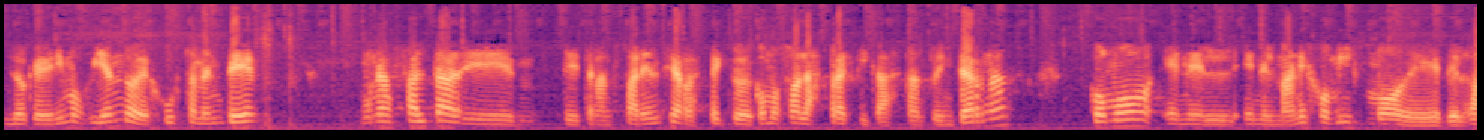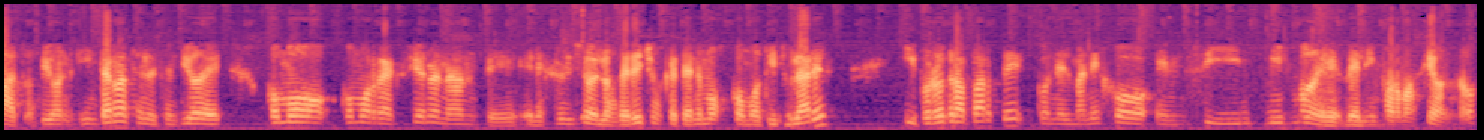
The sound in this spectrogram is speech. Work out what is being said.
lo que venimos viendo es justamente una falta de, transparencia respecto de cómo son las prácticas, tanto internas como en el, en el manejo mismo de, los datos. Digo, internas en el sentido de cómo, cómo reaccionan ante el ejercicio de los derechos que tenemos como titulares y por otra parte con el manejo en sí mismo de, la información. ¿no?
